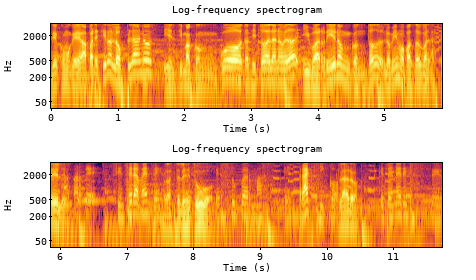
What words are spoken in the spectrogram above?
eh, como que aparecieron los planos y encima con cuotas y toda la novedad y barrieron con todo. Lo mismo pasó con las teles. Aparte, sinceramente, es, Con las teles de tubo. es súper más eh, práctico Claro. que tener ese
